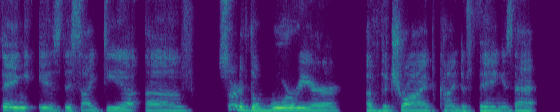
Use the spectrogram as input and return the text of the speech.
thing is this idea of sort of the warrior of the tribe kind of thing is that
